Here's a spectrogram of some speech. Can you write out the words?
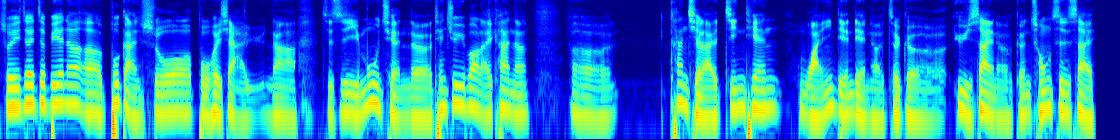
所以在这边呢，呃，不敢说不会下雨。那只是以目前的天气预报来看呢，呃，看起来今天晚一点点的这个预赛呢，跟冲刺赛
